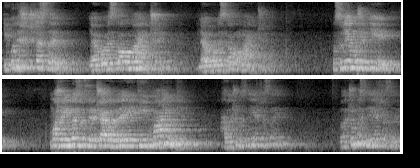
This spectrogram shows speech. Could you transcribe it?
І будеш щасливим, не обов'язково маючи, не обов'язково маючи. У своєму житті, може, і ми зустрічаємо людей, які мають, але чомусь не є щасливі. Але чомусь не є щасливі.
